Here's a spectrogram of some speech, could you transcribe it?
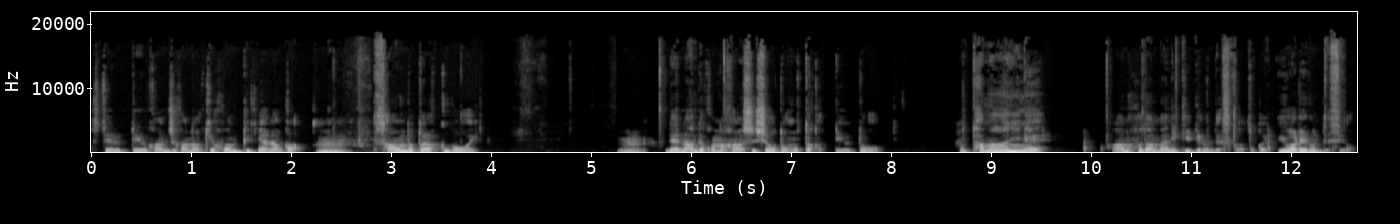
してるっていう感じかな。基本的にはなんか、うん、サウンドトラックが多い。うん。で、なんでこんな話しようと思ったかっていうと、たまにね、あの、普段何聞いてるんですかとか言われるんですよ。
